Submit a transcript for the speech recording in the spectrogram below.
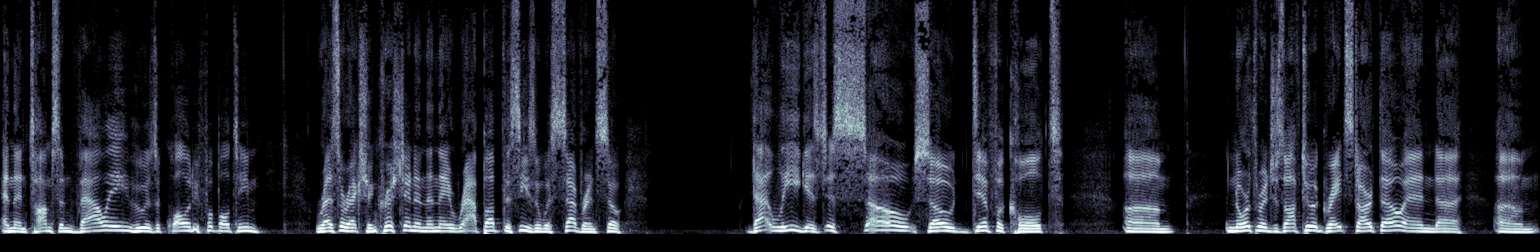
and then Thompson Valley, who is a quality football team, Resurrection Christian, and then they wrap up the season with Severance. So that league is just so, so difficult. Um, Northridge is off to a great start, though, and uh, um,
